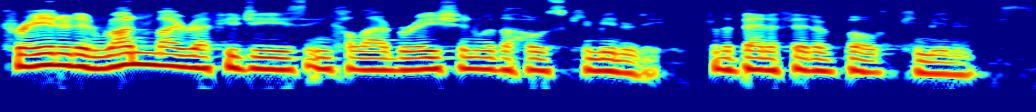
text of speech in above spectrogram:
created and run by refugees in collaboration with the host community for the benefit of both communities.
